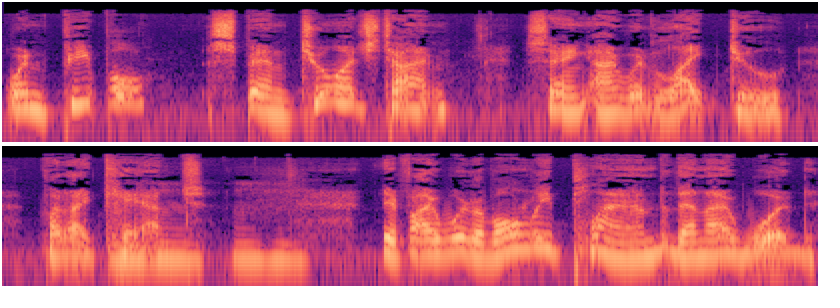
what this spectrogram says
when people spend too much time saying, I would like to, but I can't. Mm-hmm. Mm-hmm. If I would have only planned, then I would.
